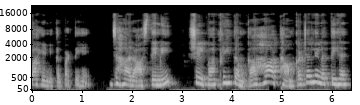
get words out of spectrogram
बाहर निकल पड़ते हैं जहाँ रास्ते में शिल्पा प्रीतम का हाथ थाम कर चलने लगती है।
